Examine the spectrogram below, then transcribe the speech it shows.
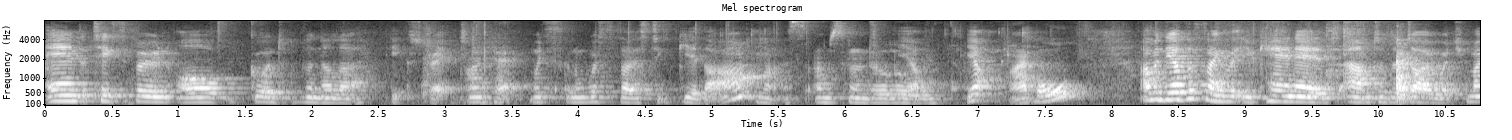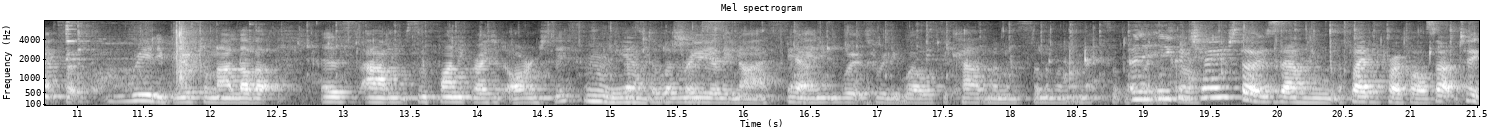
and a teaspoon of good vanilla extract. Okay. We're just going to whisk those together. Nice. I'm just going to do a little yep. Yep. eyeball. I mean the other thing that you can add um, to the dough which makes it really beautiful and I love it is um, some finely grated orange zest. Mm, yeah, delicious. Really nice yeah. and it works really well with the cardamom and cinnamon and that sort of and thing. And you can well. change those um, flavour profiles up too.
